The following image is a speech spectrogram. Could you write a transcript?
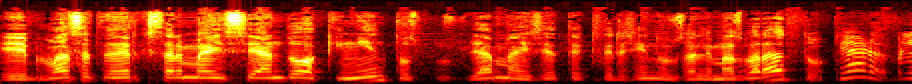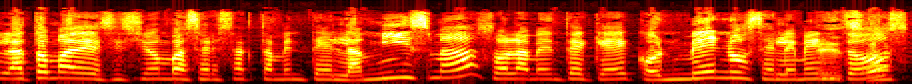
eh, vas a tener que estar maiceando a 500? Pues ya maicete a 300 sale más barato. Claro, la toma de decisión va a ser exactamente la misma, solamente que con menos elementos.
